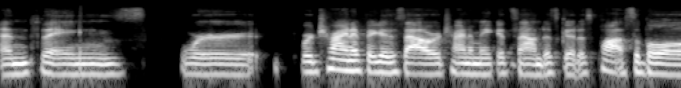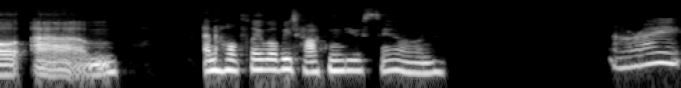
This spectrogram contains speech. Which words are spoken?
and things. We're we're trying to figure this out. We're trying to make it sound as good as possible. Um, and hopefully, we'll be talking to you soon. All right.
